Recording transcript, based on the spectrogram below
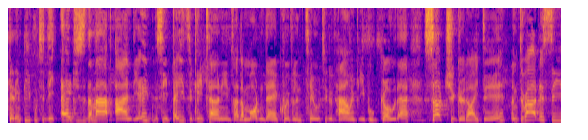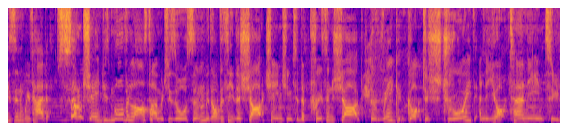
getting people to the edges of the map, and the agency basically turning into like the modern day equivalent tilted of how many people go there. Such a good idea. And throughout this season, we've had some changes, more than last time, which is awesome. With obviously the shark changing to the prison shark, the rig got destroyed, and the yacht turning into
